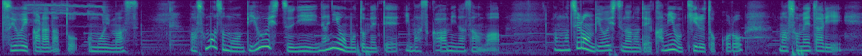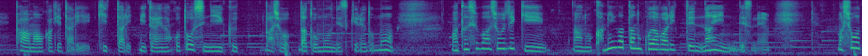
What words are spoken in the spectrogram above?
強いからだと思います。まあ、そもそも美容室に何を求めていますか？皆さんは。まあ、もちろん美容室なので髪を切るところ、まあ、染めたりパーマをかけたり切ったりみたいなことをしに行く場所だと思うんですけれども私は正直あの髪型のこだわりってないんですね。まあ、ショー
